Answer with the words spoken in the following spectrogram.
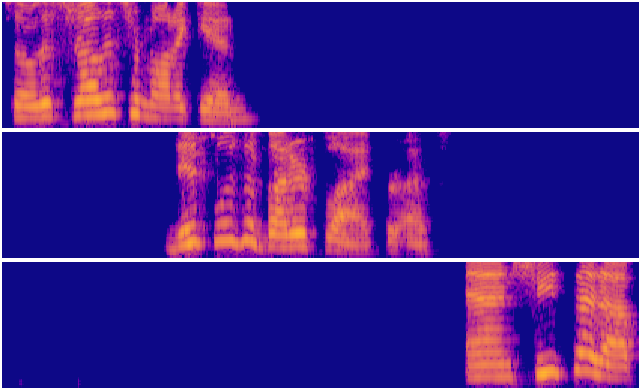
So let's draw this harmonic in. This was a butterfly for us. And she set up,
